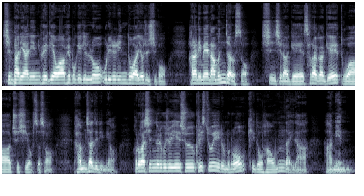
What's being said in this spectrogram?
심판이 아닌 회개와 회복의 길로 우리를 인도하여 주시고 하나님의 남은 자로서 신실하게 살아가게 도와주시옵소서. 감사드리며 걸어가신 우리 구주 예수 그리스도의 이름으로 기도하옵나이다. 아멘.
